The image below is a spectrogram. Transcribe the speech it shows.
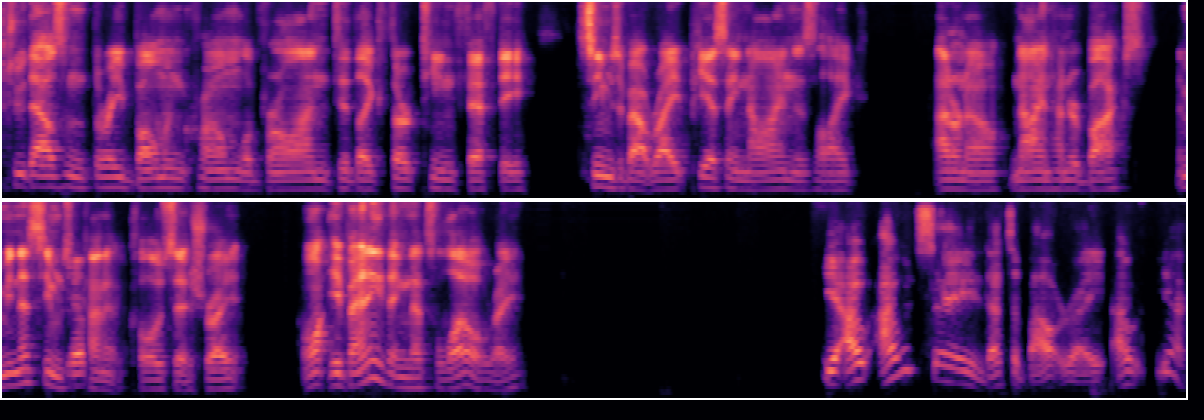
2003 Bowman Chrome LeBron did like 1350. Seems about right. PSA 9 is like I don't know, 900 bucks. I mean that seems yep. kind of close-ish, right? If anything that's low, right? Yeah, I, I would say that's about right. I yeah,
